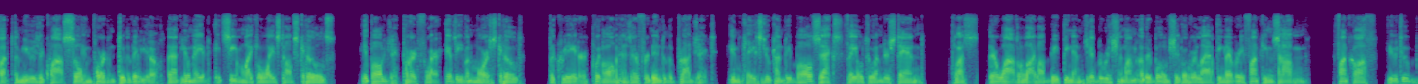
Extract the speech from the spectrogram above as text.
but the music was so important to the video that you made it seem like a waste of skills. Eppaljeck part 4 is even more skilled. The creator put all his effort into the project, in case you cunty ball sacks fail to understand. Plus, there was a lot of beeping and gibberish among other bullshit overlapping every fucking song. Fuck off, YouTube,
